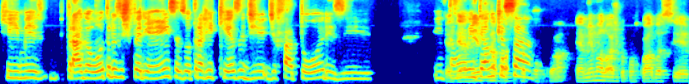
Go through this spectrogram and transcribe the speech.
que me traga outras experiências, outra riqueza de, de fatores e então dizer, eu entendo que essa qual, é a mesma lógica por qual você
